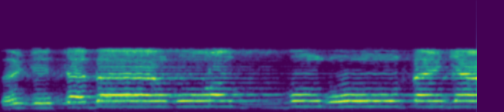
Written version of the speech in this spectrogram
فاجتباه ربه فجعله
